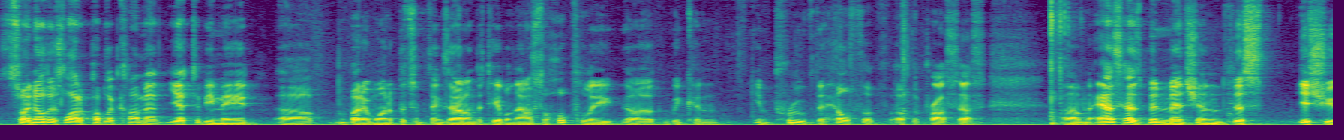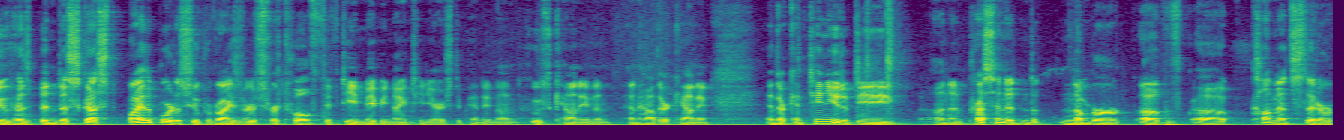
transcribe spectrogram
so I know there's a lot of public comment yet to be made, uh, but I want to put some things out on the table now, so hopefully uh, we can improve the health of, of the process. Um, as has been mentioned, this issue has been discussed by the Board of Supervisors for 12, 15, maybe 19 years, depending on who's counting and, and how they're counting. And there continue to be an unprecedented number of uh, comments that are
